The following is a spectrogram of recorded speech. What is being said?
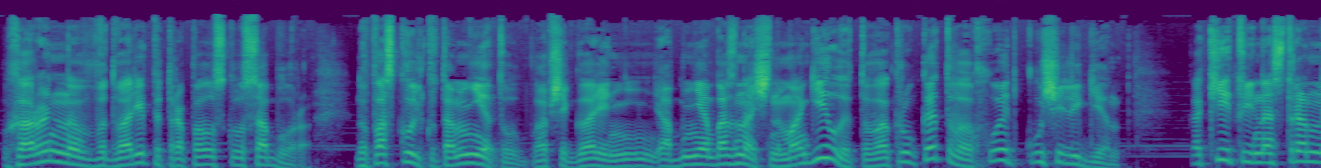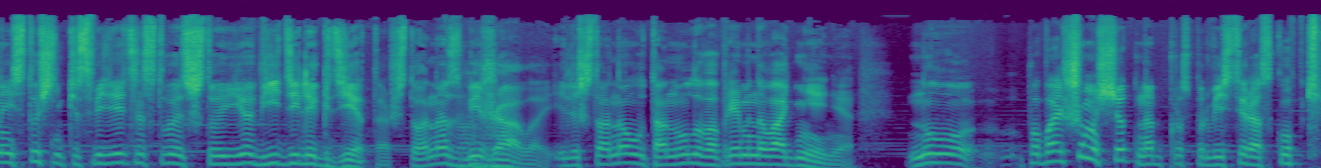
Похоронена во дворе Петропавловского собора. Но поскольку там нету, вообще говоря, не, не обозначено могилы, то вокруг этого ходит куча легенд. Какие-то иностранные источники свидетельствуют, что ее видели где-то, что она сбежала или что она утонула во время наводнения. Ну, по большому счету, надо просто провести раскопки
